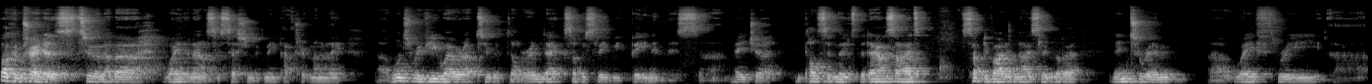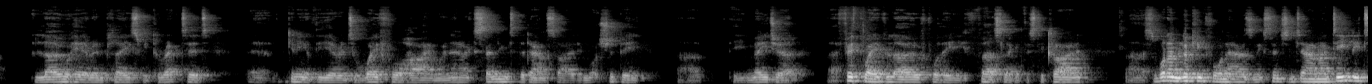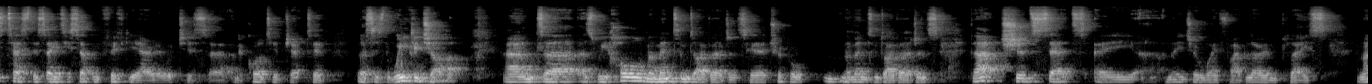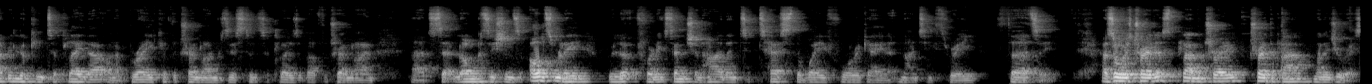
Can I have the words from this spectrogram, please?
Welcome traders to another wave analysis session with me, Patrick Munnelly. I uh, want to review where we're up to with dollar index. Obviously, we've been in this uh, major impulsive move to the downside, subdivided nicely. We've got a, an interim uh, wave three uh, low here in place. We corrected uh, at the beginning of the year into a wave four high, and we're now extending to the downside in what should be uh, the major fifth wave low for the first leg of this decline. Uh, so what I'm looking for now is an extension down, ideally to test this 8750 area, which is uh, an equality objective versus the weekly chart. And uh, as we hold momentum divergence here, triple momentum divergence, that should set a, uh, a major wave 5 low in place. And I've been looking to play that on a break of the trendline resistance, a close above the trendline uh, to set long positions. Ultimately, we look for an extension higher than to test the wave 4 again at 93.30. As always, traders, plan the trade, trade the plan, manage your risk.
